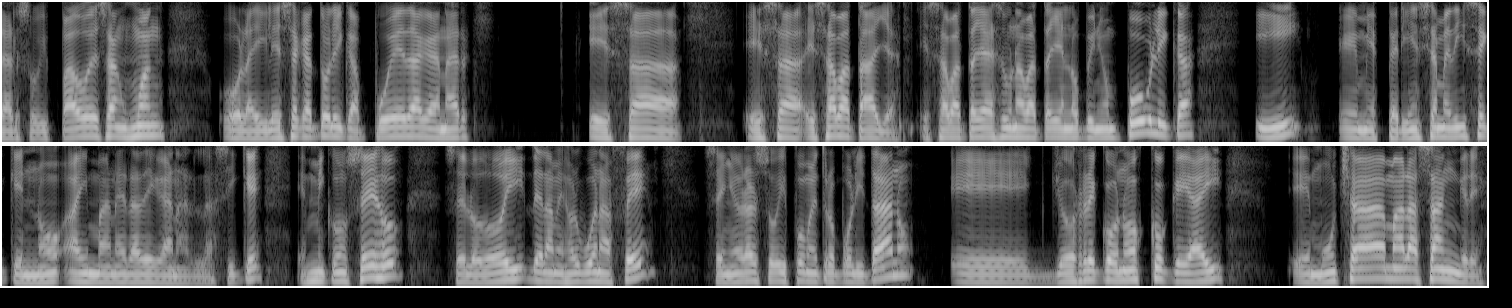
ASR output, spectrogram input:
arzobispado de San Juan o la Iglesia Católica pueda ganar esa, esa, esa batalla. Esa batalla es una batalla en la opinión pública y eh, mi experiencia me dice que no hay manera de ganarla. Así que es mi consejo, se lo doy de la mejor buena fe, señor arzobispo metropolitano. Eh, yo reconozco que hay mucha mala sangre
